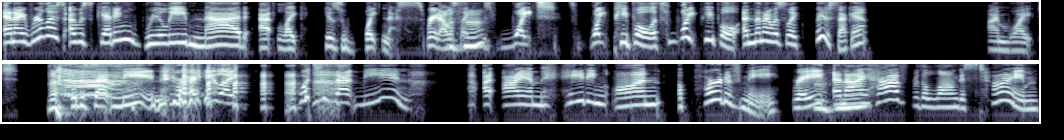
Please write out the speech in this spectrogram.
And I realized I was getting really mad at like his whiteness, right? I was Mhm. like, he's white. It's white people. It's white people. And then I was like, wait a second. I'm white. What does that mean? right? Like, what does that mean? I, I am hating on a part of me, right? And Mhm. I have for the longest time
